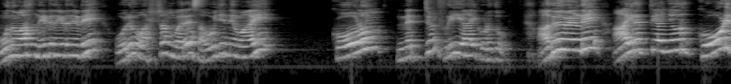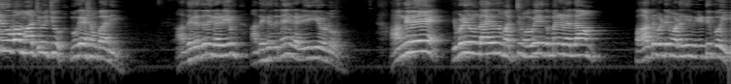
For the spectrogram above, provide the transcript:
മൂന്ന് മാസം നീട്ടി നീട്ടി നീട്ടി ഒരു വർഷം വരെ സൗജന്യമായി കോളും നെറ്റും ഫ്രീ ആയി കൊടുത്തു. അതിനുവേണ്ടി ആയിരത്തി അഞ്ഞൂറ് കോടി രൂപ മാറ്റിവെച്ചു മുകേഷ് അംബാനി. അദ്ദേഹത്തിന് കഴിയും അദ്ദേഹത്തിനെ കഴിയുകയുള്ളൂ. അങ്ങനെ ഇവിടെ ഉണ്ടായിരുന്ന മറ്റ് മൊബൈൽ കമ്പനികളെല്ലാം പാട്ടുപെട്ടി മടങ്ങി വീട്ടിൽ പോയി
